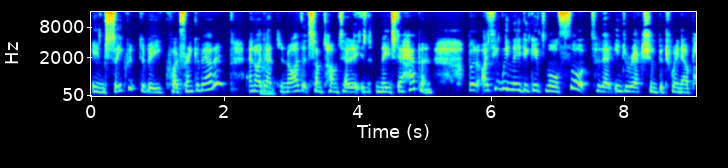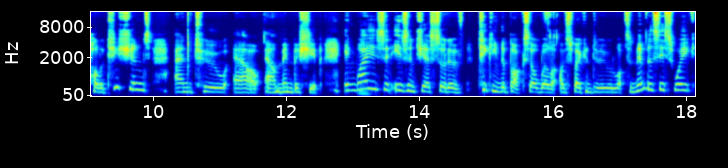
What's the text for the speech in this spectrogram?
in secret, to be quite frank about it. And I don't mm. deny that sometimes that needs to happen. But I think we need to give more thought to that interaction between our politicians and to our our membership in mm. ways that isn't just sort of ticking the box. Oh well, I've spoken to lots of members this week,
